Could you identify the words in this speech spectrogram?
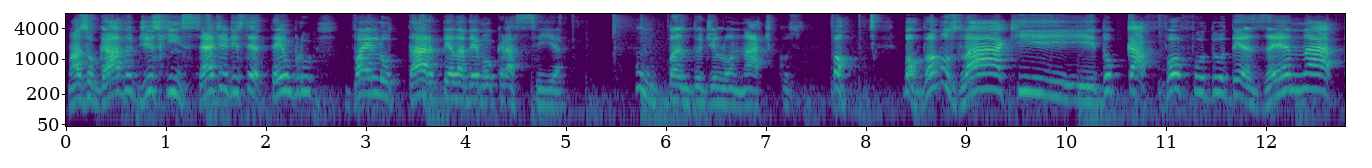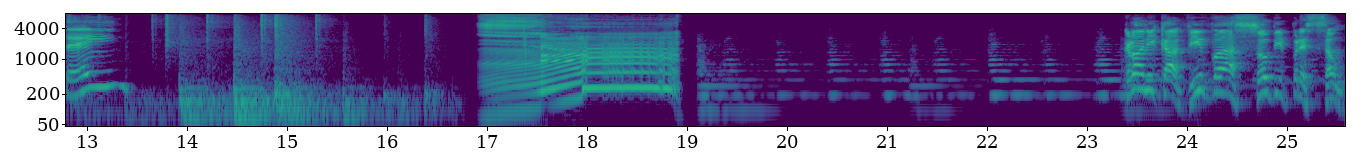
Mas o gado diz que em 7 de setembro vai lutar pela democracia. Um bando de lunáticos. Bom, bom, vamos lá que do cafofo do dezena tem Crônica Viva sob pressão,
